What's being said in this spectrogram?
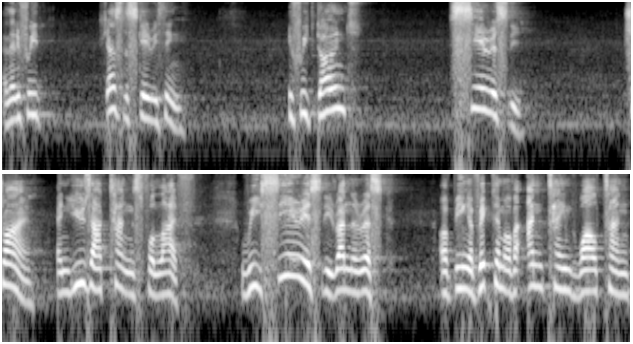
And then if we, here's the scary thing. If we don't seriously try and use our tongues for life, we seriously run the risk of being a victim of an untamed wild tongue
